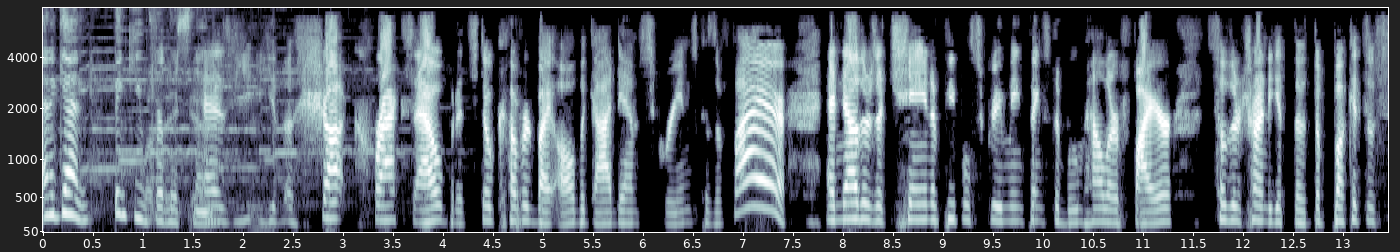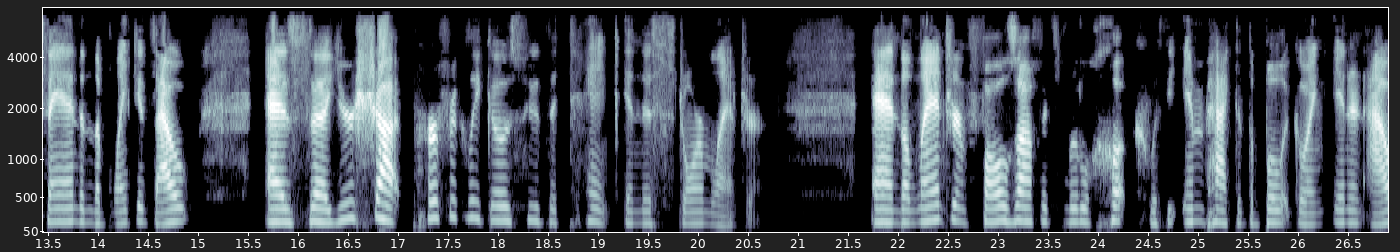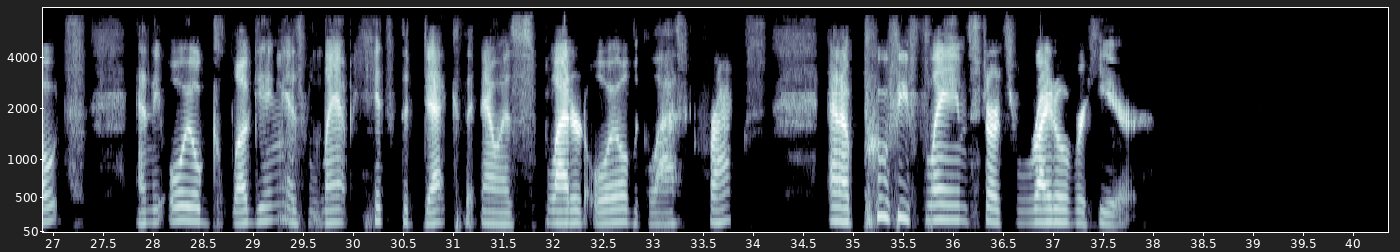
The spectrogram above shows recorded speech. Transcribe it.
And again, thank you for listening. As you, you, the shot cracks out, but it's still covered by all the goddamn screams because of fire. And now there's a chain of people screaming thanks to Boomhowler fire. So they're trying to get the, the buckets of sand and the blankets out. As uh, your shot perfectly goes through the tank in this storm lantern. And the lantern falls off its little hook with the impact of the bullet going in and out and the oil glugging as the mm-hmm. lamp hits the deck that now has splattered oil. The glass cracks, and a poofy flame starts right over here.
